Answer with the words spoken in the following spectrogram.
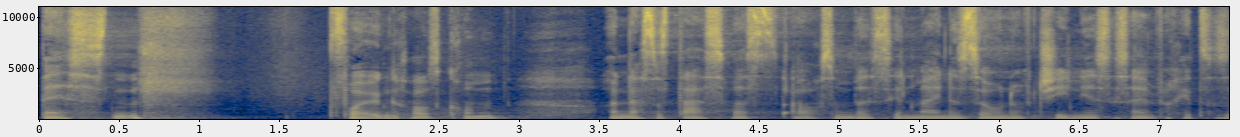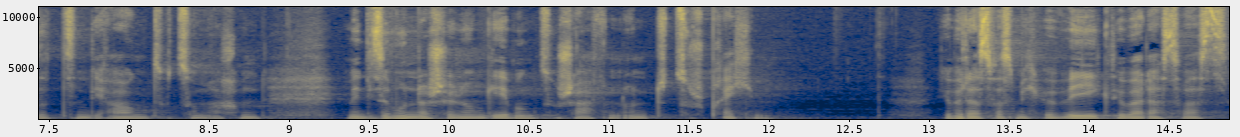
besten Folgen rauskommen. Und das ist das, was auch so ein bisschen meine Zone of Genius ist, einfach hier zu sitzen, die Augen zuzumachen, mir diese wunderschöne Umgebung zu schaffen und zu sprechen. Über das, was mich bewegt, über das, was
